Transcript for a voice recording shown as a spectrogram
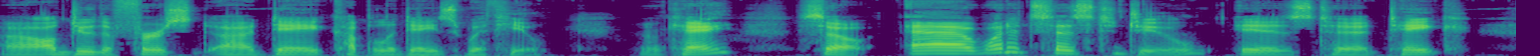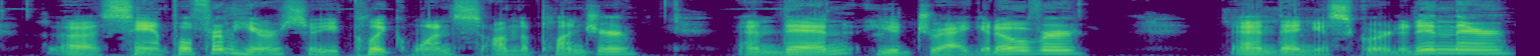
Uh, I'll do the first uh, day, couple of days with you. Okay, so uh, what it says to do is to take a sample from here. So you click once on the plunger and then you drag it over and then you squirt it in there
